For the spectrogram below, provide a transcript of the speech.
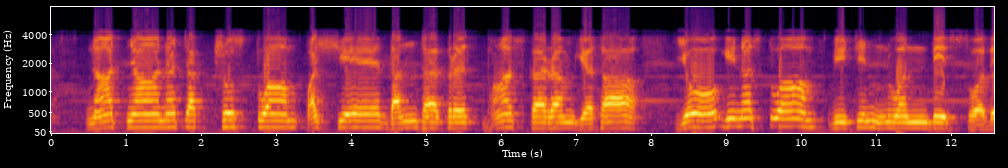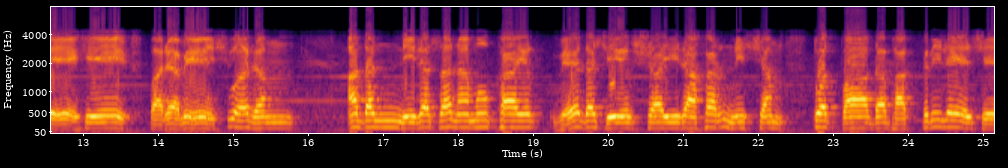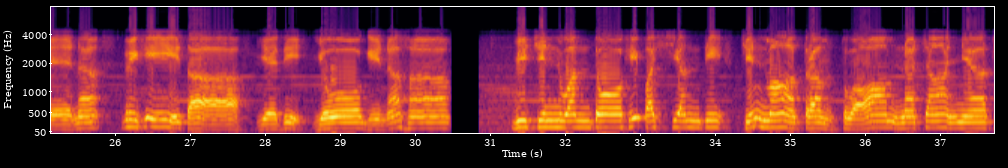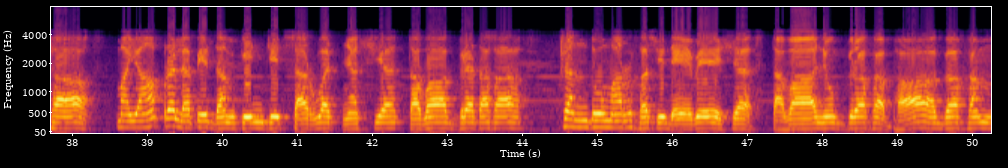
नाज्ञानचक्षुस्त्वां पश्येदन्धकृद्भास्करं यथा। योगिनस्त्वां विचिन्वन्ति स्वदेहे परमेश्वरम् अदन्निरसनमुखैर्वेदशीर्षैरहर्निशं त्वत्पादभक्तिलेशेन गृहीता यदि योगिनः। विचिन्वन्तो हि पश्यन्ति चिन्मात्रं त्वां न चान्यथा। मया प्रलपितं किञ्चित् सर्वज्ञस्य तवाग्रतः क्षन्तुमर्हसि देवेश तवानुग्रहभागहम्।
